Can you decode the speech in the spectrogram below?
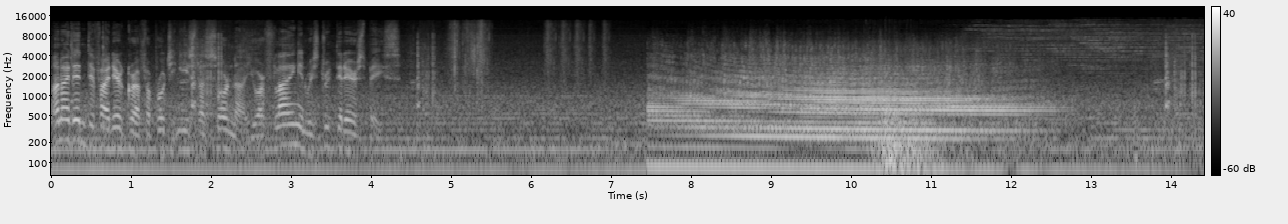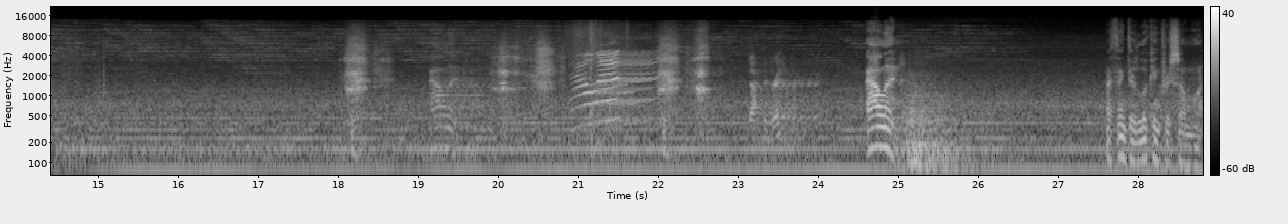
Unidentified aircraft approaching Isla Sorna. You are flying in restricted airspace. Alan! I think they're looking for someone.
